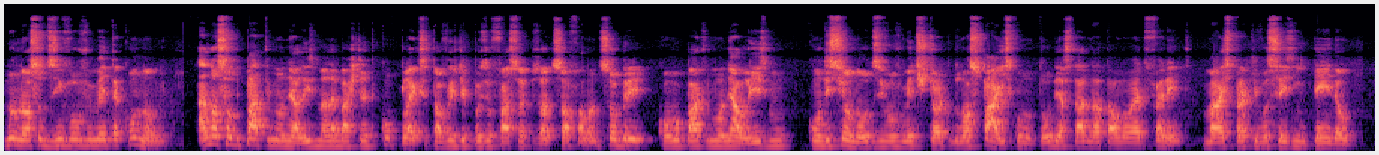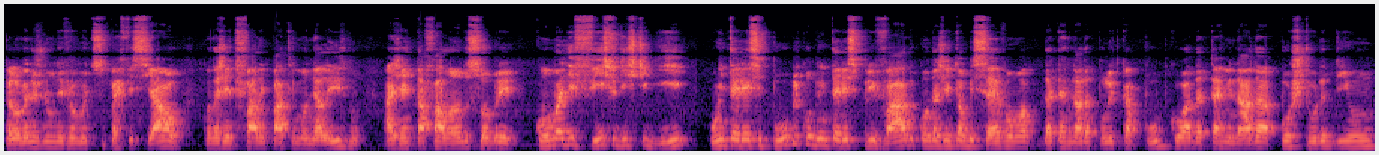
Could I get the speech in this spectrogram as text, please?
no nosso desenvolvimento econômico. A noção de patrimonialismo é bastante complexa. Talvez depois eu faça um episódio só falando sobre como o patrimonialismo condicionou o desenvolvimento histórico do nosso país como um todo e a cidade natal não é diferente. Mas para que vocês entendam, pelo menos num nível muito superficial, quando a gente fala em patrimonialismo, a gente está falando sobre como é difícil distinguir o interesse público do interesse privado quando a gente observa uma determinada política pública ou a determinada postura de um,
